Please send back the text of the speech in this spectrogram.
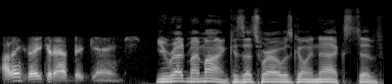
I think they could have big games. You read my mind because that's where I was going next of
